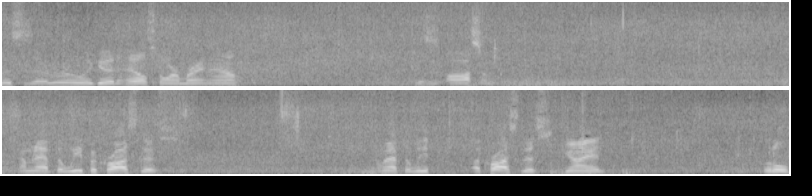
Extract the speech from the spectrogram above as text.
this is a really good hailstorm right now. This is awesome. I'm gonna have to leap across this. I'm gonna have to leap across this giant little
